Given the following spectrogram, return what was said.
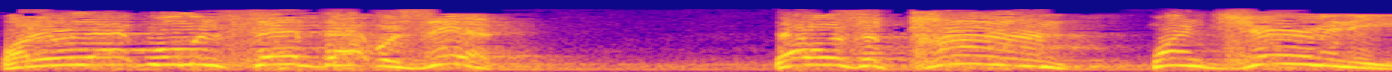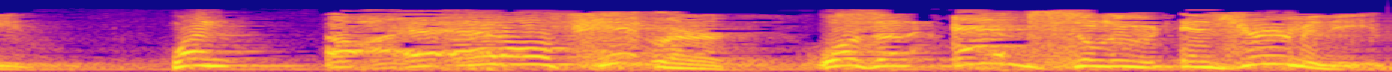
Whatever that woman said, that was it. There was a time when Germany, when uh, Adolf Hitler was an absolute in Germany.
